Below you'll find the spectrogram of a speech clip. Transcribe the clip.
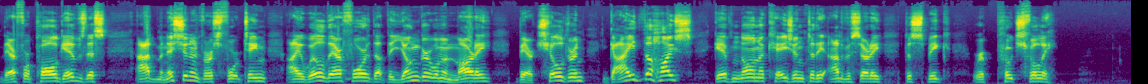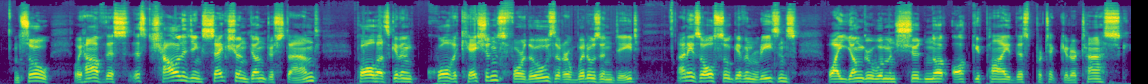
Therefore, Paul gives this admonition in verse 14 I will therefore that the younger women marry, bear children, guide the house, give none occasion to the adversary to speak reproachfully. And so we have this, this challenging section to understand. Paul has given qualifications for those that are widows indeed, and he's also given reasons why younger women should not occupy this particular task.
